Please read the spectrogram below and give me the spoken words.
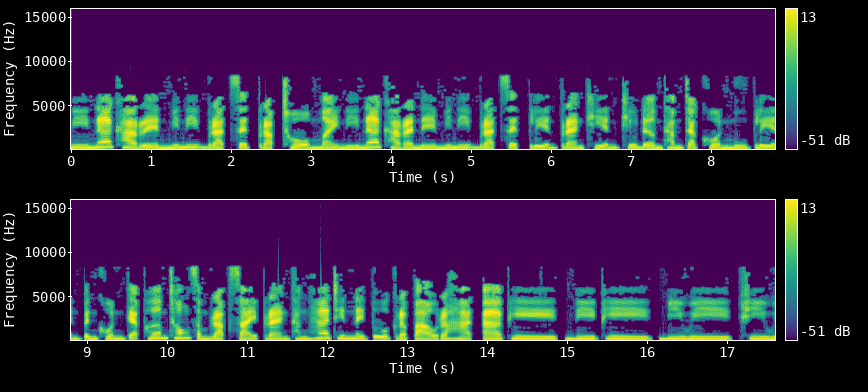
นีนาคาเรนมินิบรัดเสร็จปรับโฉมใหม่นีนาคาราเนมินิบรัดเสร็จเปลี่ยนแปลงเขียนคิ้วเดิมทำจากขนหมูเปลี่ยนเป็นขนแกะเพิ่มช่องสำหรับใส่แปลงทั้ง 5 ชิ้นในตัวกระเป๋ารหัส RP DP BV PV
